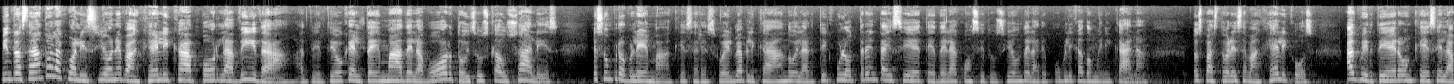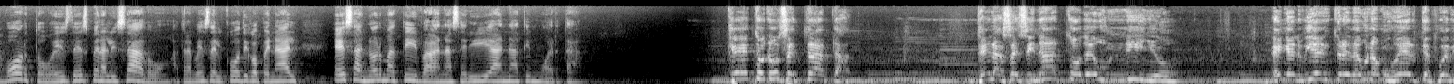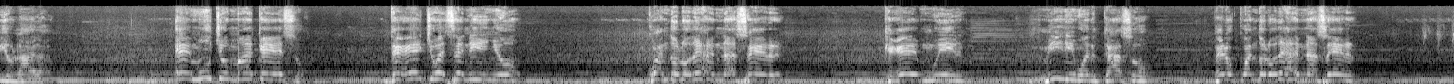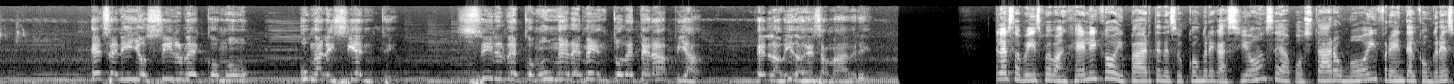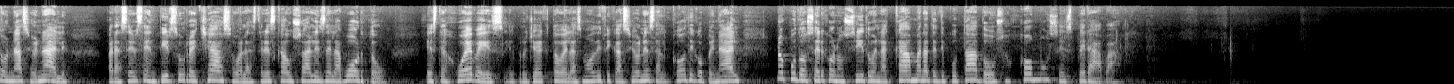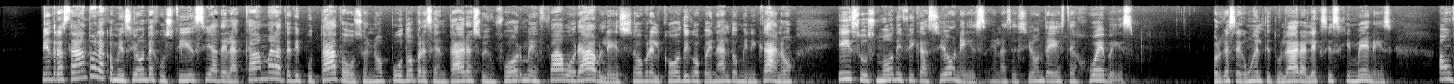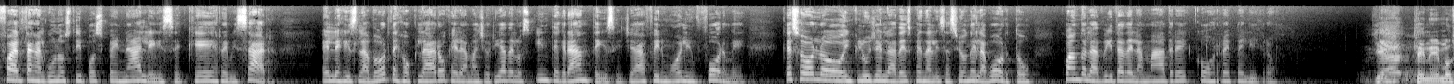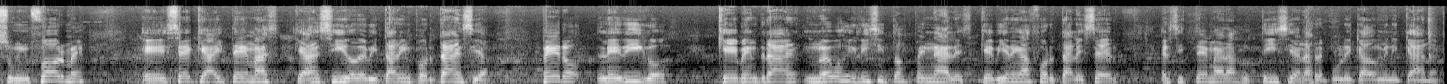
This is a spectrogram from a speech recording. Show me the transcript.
Mientras tanto, la coalición evangélica por la vida advirtió que el tema del aborto y sus causales es un problema que se resuelve aplicando el artículo 37 de la Constitución de la República Dominicana. Los pastores evangélicos advirtieron que si el aborto es despenalizado a través del Código Penal, esa normativa nacería nati muerta. Que esto no se trata del asesinato de un niño en el vientre de una mujer que fue violada. Es mucho más que eso. De hecho, ese niño cuando lo dejan nacer, que es muy mínimo el caso, pero cuando lo dejan nacer, ese niño sirve como un aliciente, sirve como un elemento de terapia en la vida de esa madre. El arzobispo evangélico y parte de su congregación se apostaron hoy frente al Congreso Nacional para hacer sentir su rechazo a las tres causales del aborto. Este jueves, el proyecto de las modificaciones al Código Penal no pudo ser conocido en la Cámara de Diputados como se esperaba. Mientras tanto, la Comisión de Justicia de la Cámara de Diputados no pudo presentar su informe favorable sobre el Código Penal Dominicano y sus modificaciones en la sesión de este jueves, porque según el titular Alexis Jiménez, aún faltan algunos tipos penales que revisar. El legislador dejó claro que la mayoría de los integrantes ya firmó el informe, que solo incluye la despenalización del aborto cuando la vida de la madre corre peligro. Ya tenemos un informe, eh, sé que hay temas que han sido de vital importancia, pero le digo que vendrán nuevos ilícitos penales que vienen a fortalecer el sistema de la justicia en la República Dominicana.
